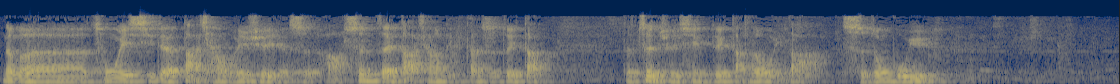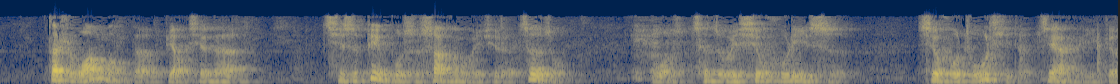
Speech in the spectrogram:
那么，从维西的大枪文学也是啊，身在大枪里，但是对党的正确性、对党的伟大始终不渝。但是王蒙的表现呢，其实并不是伤痕文学的这种，我称之为修复历史、修复主体的这样一个。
